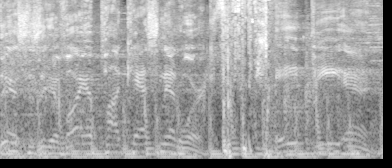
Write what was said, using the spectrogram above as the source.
This is the Avaya Podcast Network, APN.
